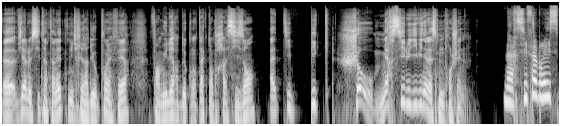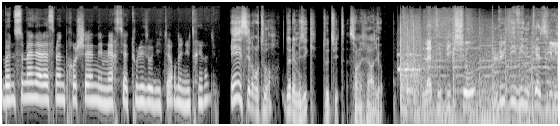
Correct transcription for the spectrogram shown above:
euh, via le site internet nutriradio.fr. Formulaire de contact en précisant atypique show. Merci Ludivine, à la semaine prochaine. Merci Fabrice. Bonne semaine à la semaine prochaine et merci à tous les auditeurs de Nutri Radio. Et c'est le retour de la musique tout de suite sur Nutri Radio. La typique show, Ludivine Casili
